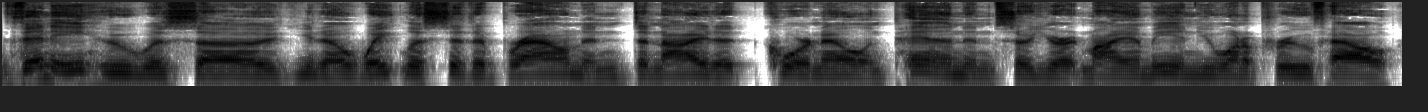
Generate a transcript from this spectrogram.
Vinny, who was, uh, you know, waitlisted at Brown and denied at Cornell and Penn, and so you're at Miami, and you want to prove how,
